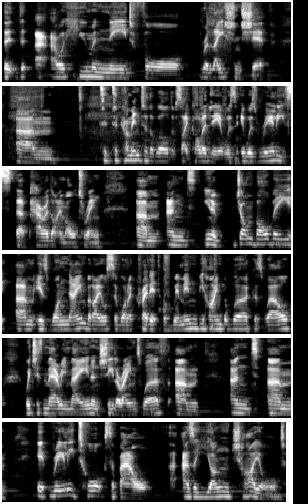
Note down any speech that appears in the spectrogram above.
the, the, our human need for relationship um, to, to come into the world of psychology. It was it was really uh, paradigm altering. Um, and you know, John Bowlby um, is one name, but I also want to credit the women behind the work as well, which is Mary Main and Sheila Ainsworth. Um, and um, it really talks about, as a young child,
